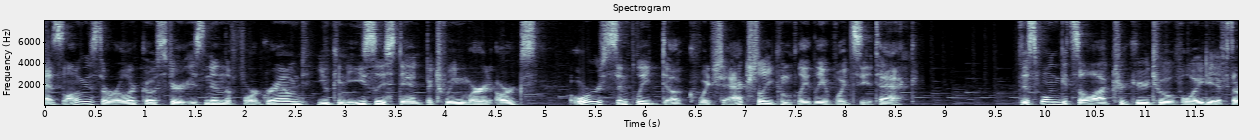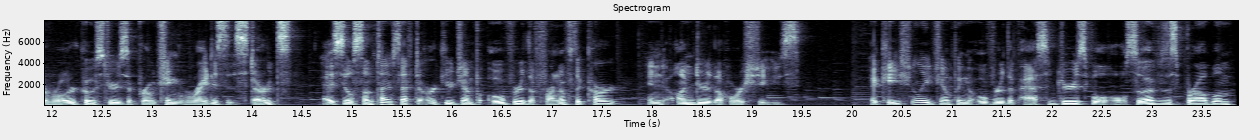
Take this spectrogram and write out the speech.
As long as the roller coaster isn't in the foreground, you can easily stand between where it arcs, or simply duck, which actually completely avoids the attack. This one gets a lot trickier to avoid if the roller coaster is approaching right as it starts, as you'll sometimes have to arc your jump over the front of the cart and under the horseshoes. Occasionally jumping over the passengers will also have this problem,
